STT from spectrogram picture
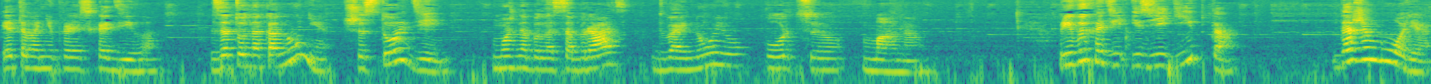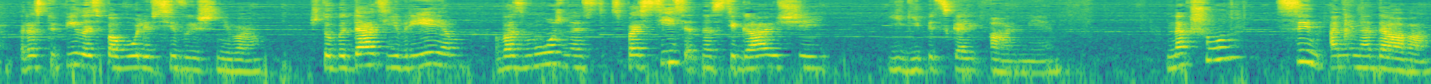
этого не происходило. Зато накануне, шестой день, можно было собрать двойную порцию мана. При выходе из Египта даже море расступилось по воле Всевышнего, чтобы дать евреям возможность спастись от настигающей египетской армии. Нахшон, сын Аминадава,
